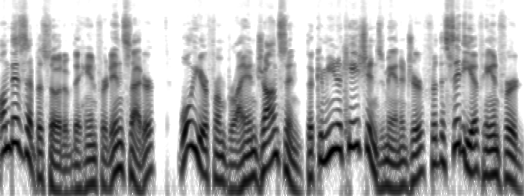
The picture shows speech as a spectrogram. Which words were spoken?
On this episode of the Hanford Insider, we'll hear from Brian Johnson, the communications manager for the city of Hanford.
